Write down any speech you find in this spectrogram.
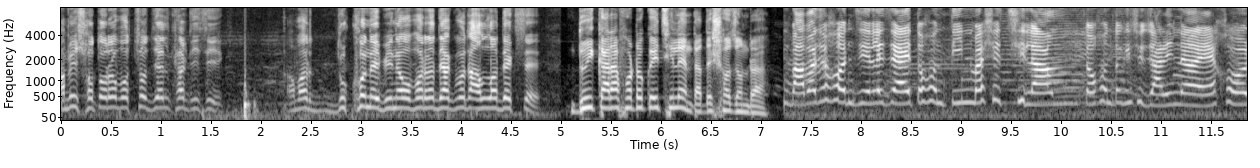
আমি সতেরো বছর জেল খাটিছি। আমার দুঃখ নেই বিনা অপরাধে একবার আল্লাহ দেখছে। দুই কারা ফটকেই ছিলেন তাদের স্বজনরা? বাবা যখন জেলে যায় তখন তিন মাসে ছিলাম তখন তো কিছু জানি না এখন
